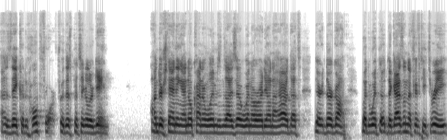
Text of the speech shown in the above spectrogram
as they could hope for for this particular game. Understanding, I know Connor Williams and Isaiah Wynn already on IR. That's they're they're gone. But with the, the guys on the 53,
